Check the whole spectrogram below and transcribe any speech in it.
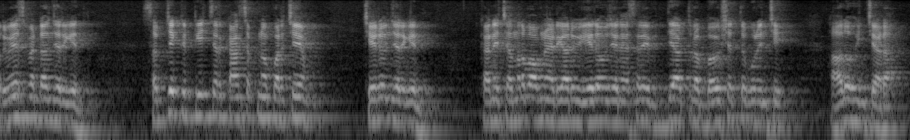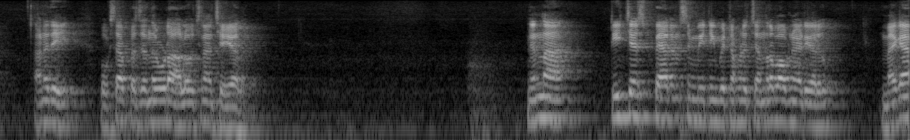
ప్రవేశపెట్టడం జరిగింది. సబ్జెక్ట్ టీచర్ కాన్సెప్ట్ను పరిచయం చేయడం జరిగింది. కానీ చంద్రబాబు నాయుడు గారు ఏ రోజైనా సరే విద్యార్థుల భవిష్యత్తు గురించి ఆలోచించాడా అనేది ఒకసారి ప్రజలందరూ కూడా ఆలోచన చేయాలి. నిన్న టీచర్స్ పేరెంట్స్ మీటింగ్ పెట్టినప్పుడు చంద్రబాబు నాయుడు గారు మెగా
